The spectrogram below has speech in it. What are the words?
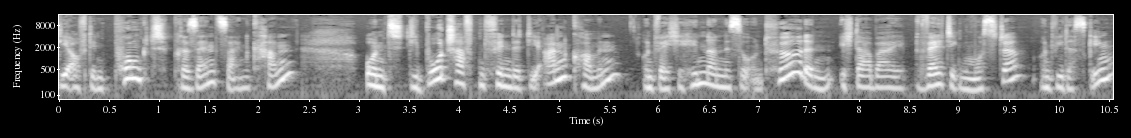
die auf den Punkt präsent sein kann und die Botschaften findet, die ankommen, und welche Hindernisse und Hürden ich dabei bewältigen musste und wie das ging.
